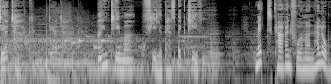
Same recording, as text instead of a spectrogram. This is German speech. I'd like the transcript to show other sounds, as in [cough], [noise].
Der Tag. Der Tag. Ein Thema, viele Perspektiven. Mit Karin Fuhrmann. Hallo.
